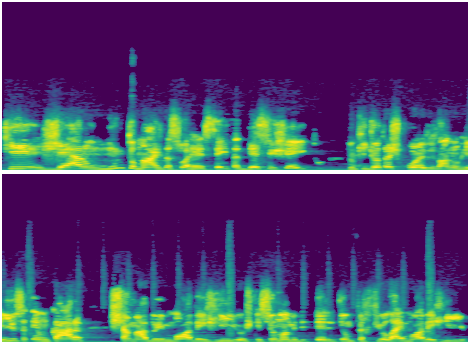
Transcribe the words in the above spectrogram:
que geram muito mais da sua receita desse jeito do que de outras coisas. Lá no Rio você tem um cara chamado Imóveis Rio, eu esqueci o nome dele, tem um perfil lá, Imóveis Rio,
